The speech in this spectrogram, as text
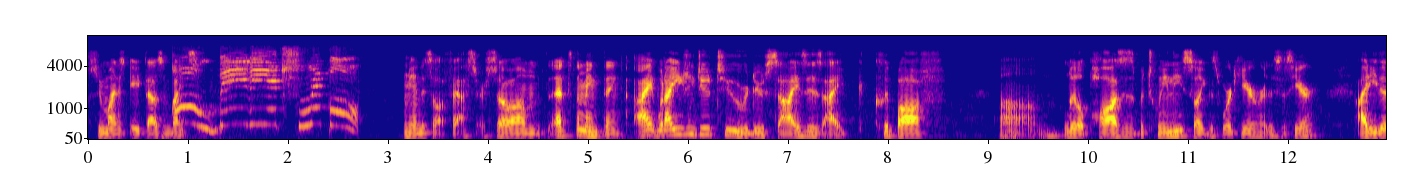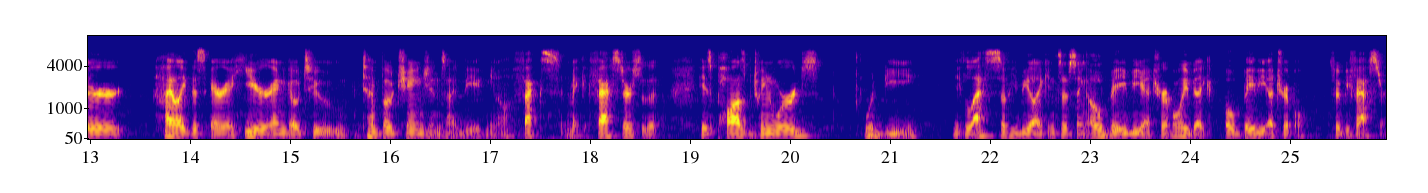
so minus 8,000 bytes. Oh, baby, a triple. And it's a lot faster. So um, that's the main thing. I what I usually do to reduce size is I clip off um, little pauses between these. So like this word here or this is here. I'd either highlight this area here and go to tempo change inside the you know effects and make it faster so that his pause between words would be less. So he'd be like instead of saying oh baby a triple, he'd be like oh baby a triple. So it'd be faster.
